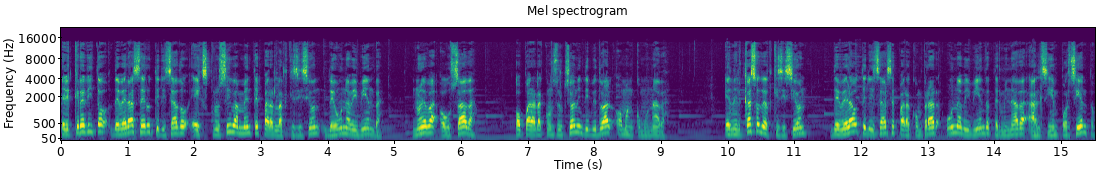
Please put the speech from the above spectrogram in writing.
El crédito deberá ser utilizado exclusivamente para la adquisición de una vivienda, nueva o usada, o para la construcción individual o mancomunada. En el caso de adquisición, deberá utilizarse para comprar una vivienda terminada al 100%.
